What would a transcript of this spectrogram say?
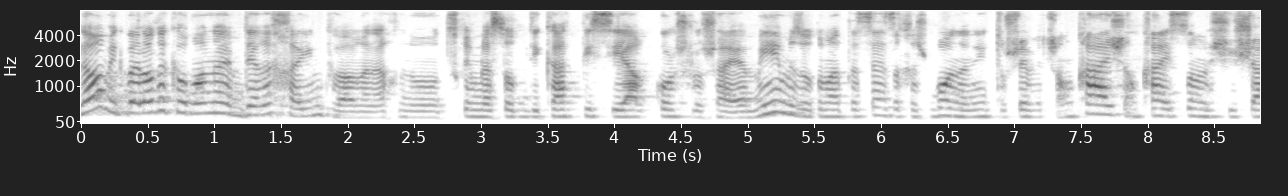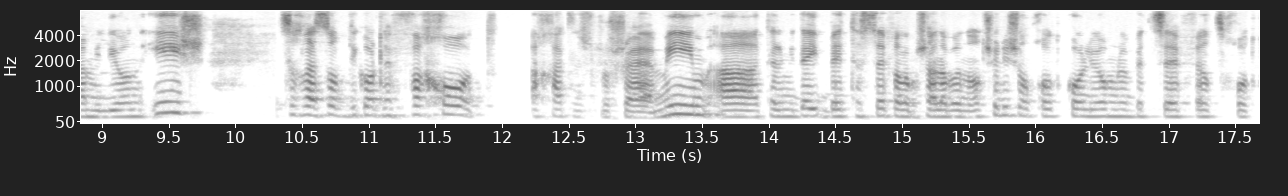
לא, מגבלות הקורונה הם דרך חיים כבר, אנחנו צריכים לעשות בדיקת PCR כל שלושה ימים, זאת אומרת, תעשה איזה חשבון, אני תושבת שנגחאי, שנגחאי 26 מיליון איש, צריך לעשות בדיקות לפחות אחת לשלושה ימים, התלמידי בית הספר, למשל הבנות שלי שהולכות כל יום לבית ספר, צריכות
